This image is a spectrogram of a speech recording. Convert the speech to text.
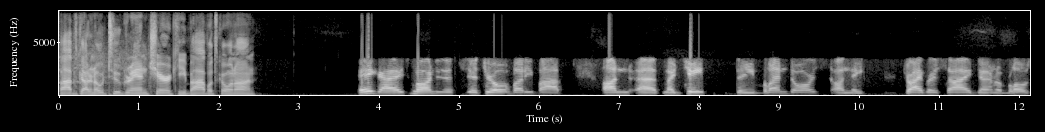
Bob's got an 02 Grand Cherokee. Bob, what's going on? Hey guys, morning. It's, it's your old buddy Bob. On uh, my Jeep, the blend doors on the driver's side, know, it blows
